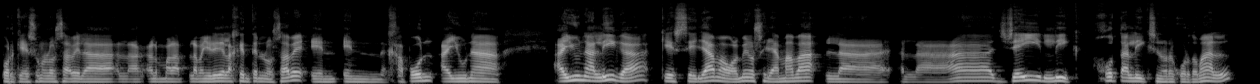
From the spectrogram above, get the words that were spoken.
porque eso no lo sabe la, la, mayoría de la gente no lo sabe. En, en Japón hay una hay una liga que se llama, o al menos se llamaba la, la J-League, J-League si no recuerdo mal,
